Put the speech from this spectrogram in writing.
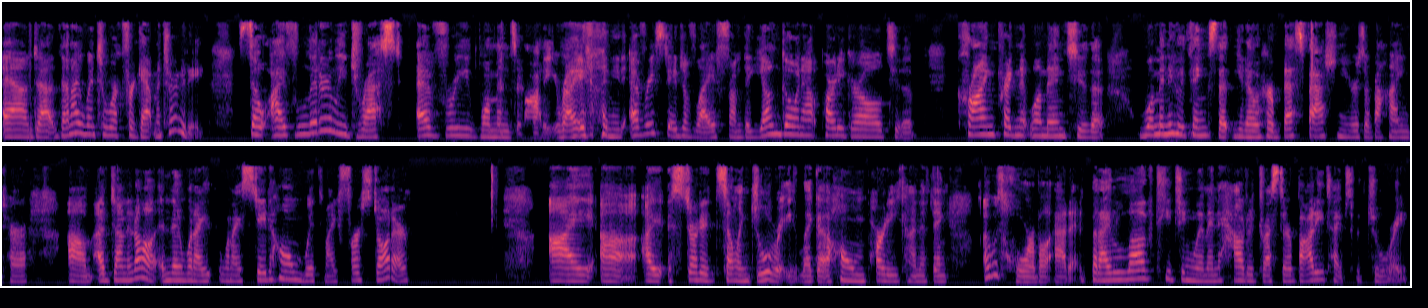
And uh, then I went to work for Gap Maternity. So I've literally dressed every woman's body, right? I mean, every stage of life from the young going out party girl to the crying pregnant woman to the woman who thinks that, you know, her best fashion years are behind her. Um, I've done it all. And then when I, when I stayed home with my first daughter, I uh, I started selling jewelry, like a home party kind of thing. I was horrible at it, but I love teaching women how to dress their body types with jewelry.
